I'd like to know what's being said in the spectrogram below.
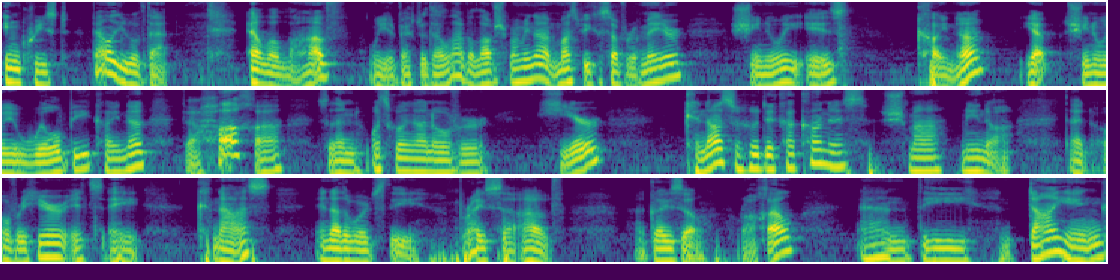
increased value of that. Elalav, we had vector the lav, alav shmamina must be kasafar of Meir. Shinui is kaina. Yep, shinui will be kaina. V'hacha. So then, what's going on over here? Knasuhu de kakanis shma mina. That over here it's a knas. In other words, the brisa of Geisel Rachel, and the dying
